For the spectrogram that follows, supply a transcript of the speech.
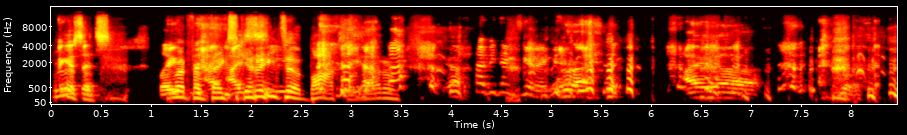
We I guess went that's from, like we went from I- I Thanksgiving see- to a box. Yeah. I don't, Happy Thanksgiving. right. I uh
